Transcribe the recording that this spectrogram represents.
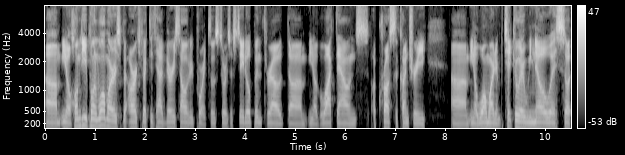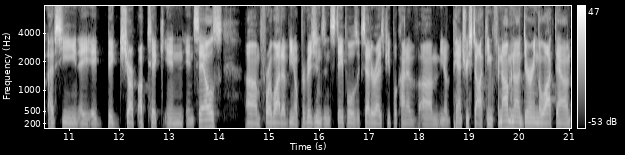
Um, you know, Home Depot and Walmart are, are, expected to have very solid reports. Those stores have stayed open throughout, um, you know, the lockdowns across the country. Um, you know, Walmart in particular, we know has have seen a, a big sharp uptick in in sales um, for a lot of you know provisions and staples, et cetera, as people kind of um, you know pantry stocking phenomenon during the lockdown.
